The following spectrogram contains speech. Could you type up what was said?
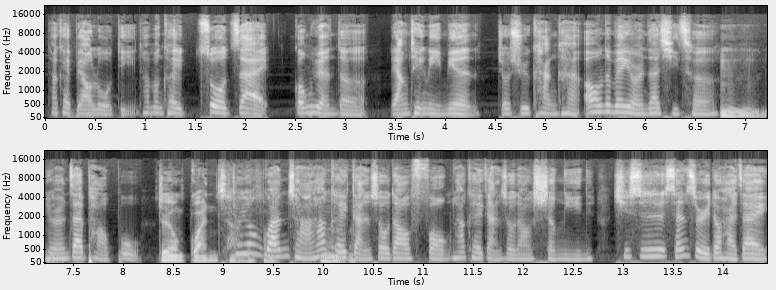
他可以不要落地，他们可以坐在公园的凉亭里面，就去看看哦，那边有人在骑车，嗯，嗯有人在跑步，就用观察就，用观察，他可以嗯感受到风，他可以感受到声音。其实 sensory 都还在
